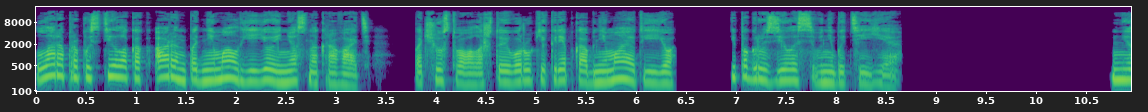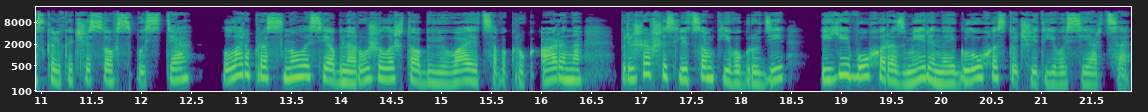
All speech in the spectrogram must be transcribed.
Лара пропустила, как Аарон поднимал ее и нес на кровать, почувствовала, что его руки крепко обнимают ее, и погрузилась в небытие. Несколько часов спустя Лара проснулась и обнаружила, что обвивается вокруг Аарона, прижавшись лицом к его груди, и ей в ухо размеренно и глухо стучит его сердце.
